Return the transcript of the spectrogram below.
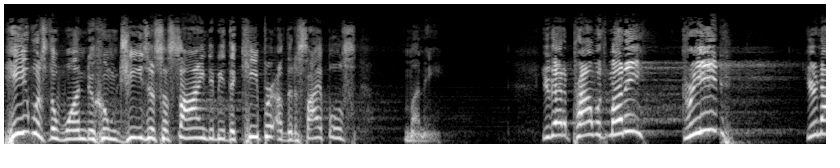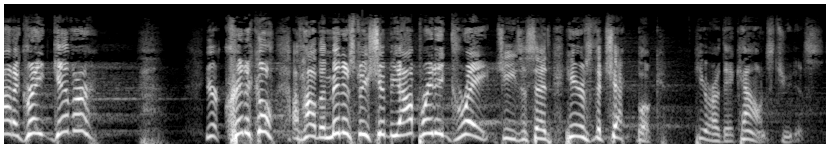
he was the one to whom Jesus assigned to be the keeper of the disciples' money. You got a problem with money? Greed? You're not a great giver? You're critical of how the ministry should be operated? Great. Jesus said, here's the checkbook. Here are the accounts, Judas.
